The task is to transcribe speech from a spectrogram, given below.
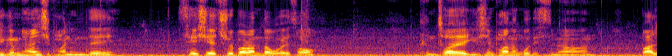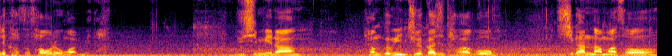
지금 1시 반인데 3시에 출발한다고 해서 근처에 유심 파는 곳 있으면 빨리 가서 사오려고 합니다. 유심이랑 현금 인출까지 다 하고 시간 남아서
